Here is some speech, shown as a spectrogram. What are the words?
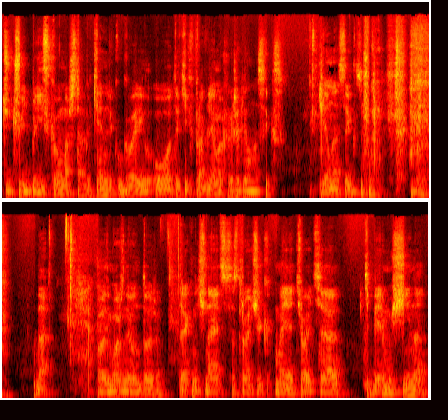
чуть-чуть близкого масштаба Кенрику говорил о таких проблемах. Как же Lil Nas X? Lil Nas X. Да. Возможно, и он тоже. Трек начинается со строчек «Моя тетя теперь мужчина».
